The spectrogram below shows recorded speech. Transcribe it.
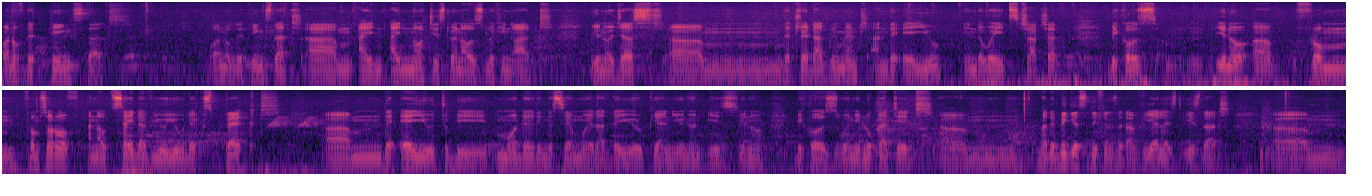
one of the things that one of the things that um, I, I noticed when I was looking at you know just um, the trade agreement and the AU in the way it's structured because um, you know uh, from from sort of an outsider view you would expect um, the AU to be modeled in the same way that the European Union is, you know, because when you look at it, um, but the biggest difference that I've realized is that um,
